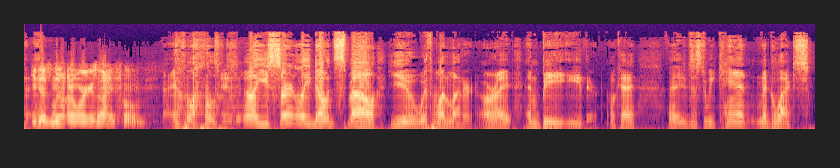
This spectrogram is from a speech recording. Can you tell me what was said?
He doesn't know how to work his iPhone. well, well, you certainly don't spell you with one letter, all right, and B either. Okay, Uh, just we can't neglect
